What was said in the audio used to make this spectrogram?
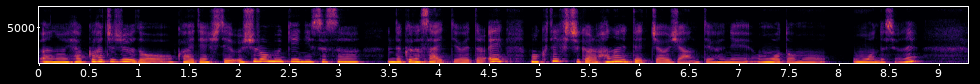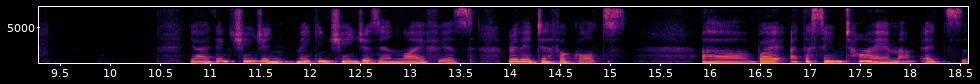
あの180度回転して後ろ向きに進んでくださいって言われたらえ目的地から離れてっちゃうじゃんっていうふうに思うと思う思うんですよね。Yeah, I think changing, making changes in life is really difficult. Uh, but at the same time, it's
